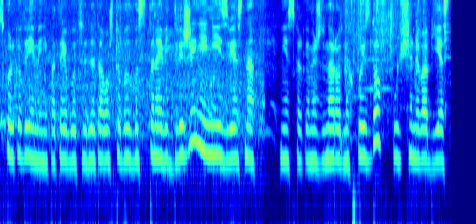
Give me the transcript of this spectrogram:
Сколько времени потребуется для того, чтобы восстановить движение, неизвестно. Несколько международных поездов пущены в объезд.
